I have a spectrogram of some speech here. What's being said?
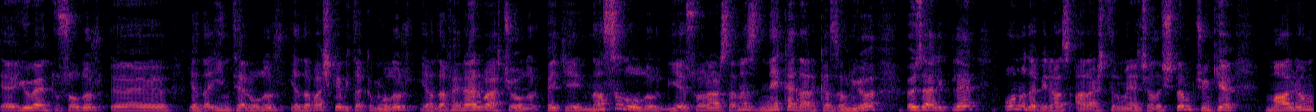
e, Juventus olur e, ya da Inter olur ya da başka bir takım olur ya da Fenerbahçe olur. Peki nasıl olur diye sorarsanız ne kadar kazanıyor? Özellikle onu da biraz araştırmaya çalıştım. Çünkü malum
